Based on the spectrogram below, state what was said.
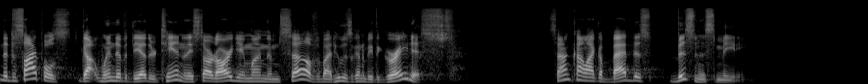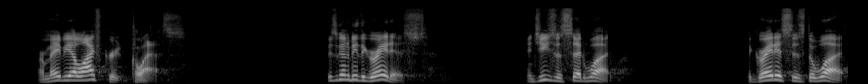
the disciples got wind of it the other 10 and they started arguing among themselves about who was going to be the greatest. Sound kind of like a Baptist business meeting or maybe a life group class. Who's going to be the greatest? And Jesus said, What? The greatest is the what?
